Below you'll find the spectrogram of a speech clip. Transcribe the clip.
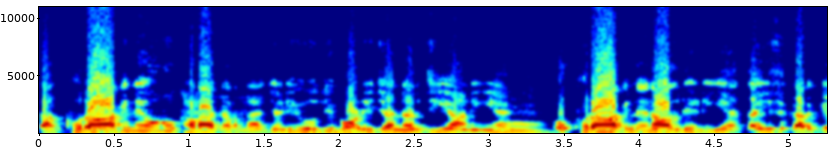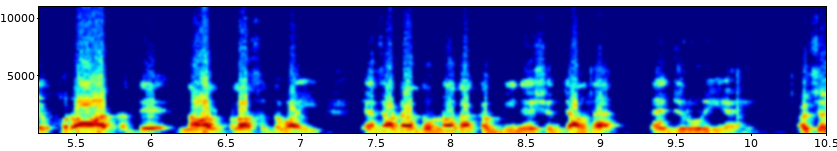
ਤਾਂ ਖੁਰਾਕ ਨੇ ਉਹਨੂੰ ਖੜਾ ਕਰਨਾ ਹੈ। ਜਿਹੜੀ ਉਹਦੀ ਬਾਡੀ 'ਚ એનર્ਜੀ ਆਣੀ ਹੈ ਉਹ ਖੁਰਾਕ ਨੇ ਨਾਲ ਦੇਣੀ ਹੈ। ਤਾਂ ਇਸ ਕਰਕੇ ਖੁਰਾਕ ਦੇ ਨਾਲ ਪਲੱਸ ਦਵਾਈ ਇਹ ਸਾਡਾ ਦੋਨਾਂ ਦਾ ਕੰਬੀਨੇਸ਼ਨ ਚੱਲਦਾ ਹੈ ਇਹ ਜ਼ਰੂਰੀ ਹੈ ਇਹ। ਅੱਛਾ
